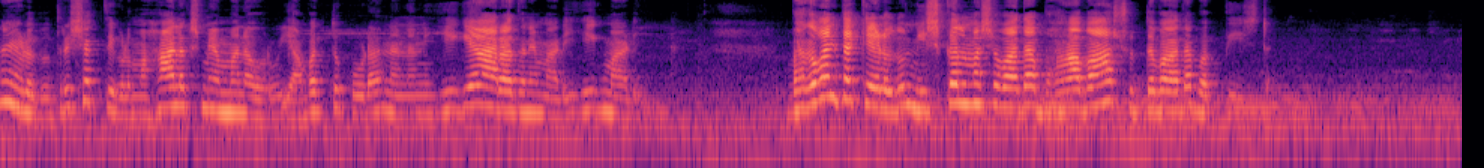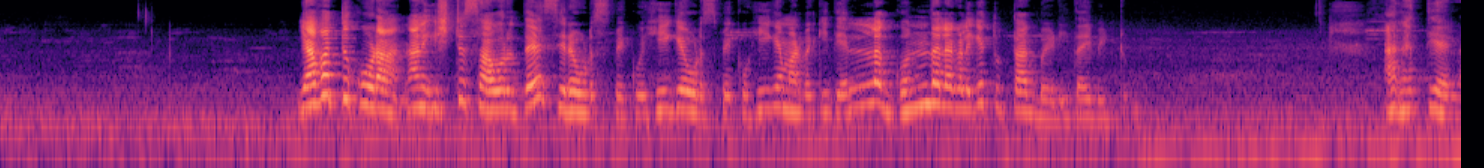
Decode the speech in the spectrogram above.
ನಾನು ಹೇಳೋದು ತ್ರಿಶಕ್ತಿಗಳು, ಮಹಾಲಕ್ಷ್ಮಿ ಅಮ್ಮನವರು ಯಾವತ್ತೂ ಕೂಡ ನನ್ನನ್ನು ಹೀಗೆ ಆರಾಧನೆ ಮಾಡಿ, ಹೀಗೆ ಮಾಡಿ. ಭಗವಂತ ಕೇಳೋದು ನಿಷ್ಕಲ್ಮಶವಾದ, ಭಾವ, ಶುದ್ಧವಾದ ಭಕ್ತಿ ಇಷ್ಟ. ಯಾವತ್ತೂ ಕೂಡ ನಾನು ಇಷ್ಟು ಸಾವಿರದ್ದೇ ಸಿರೆ ಉಡಿಸ್ಬೇಕು, ಹೀಗೆ ಉಡಿಸ್ಬೇಕು, ಹೀಗೆ ಮಾಡಬೇಕು, ಇದೆಲ್ಲ ಗೊಂದಲಗಳಿಗೆ ತುತ್ತಾಗಬೇಡಿ, ದಯವಿಟ್ಟು. ಅಗತ್ಯ ಇಲ್ಲ,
